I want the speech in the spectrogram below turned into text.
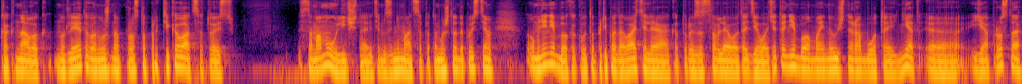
как навык, но для этого нужно просто практиковаться, то есть самому лично этим заниматься, потому что, допустим, у меня не было какого-то преподавателя, который заставлял это делать. Это не было моей научной работой. Нет, э, я просто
